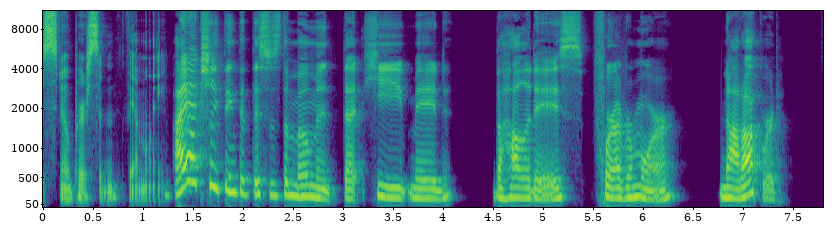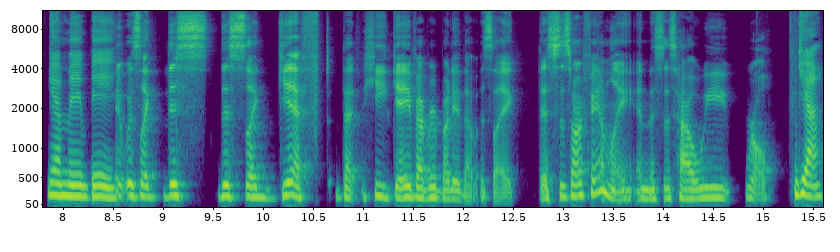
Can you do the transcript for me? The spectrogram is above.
snow person family. I actually think that this is the moment that he made the holidays forevermore not awkward. Yeah, maybe. It was like this this like gift that he gave everybody that was like, this is our family and this is how we roll. yeah.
